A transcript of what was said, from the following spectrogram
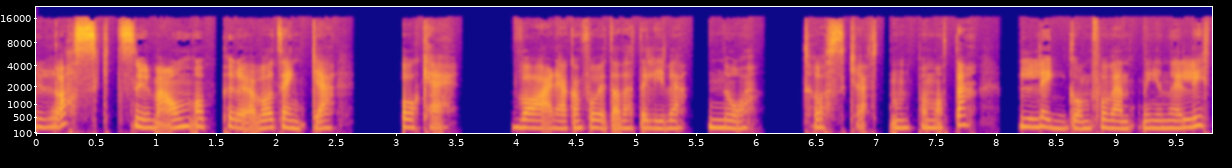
raskt snu meg om og prøve å tenke ok, hva er det jeg kan få ut av dette livet nå, tross kreften, på en måte? Legge om forventningene litt,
